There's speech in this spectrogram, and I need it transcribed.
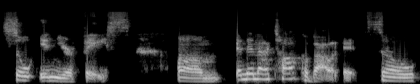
so in your face. Um, and then I talk about it. So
